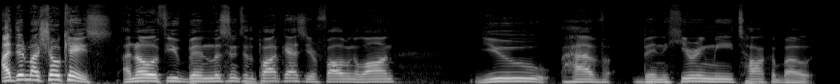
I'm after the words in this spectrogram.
I did my showcase. I know if you've been listening to the podcast, you're following along. You have been hearing me talk about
